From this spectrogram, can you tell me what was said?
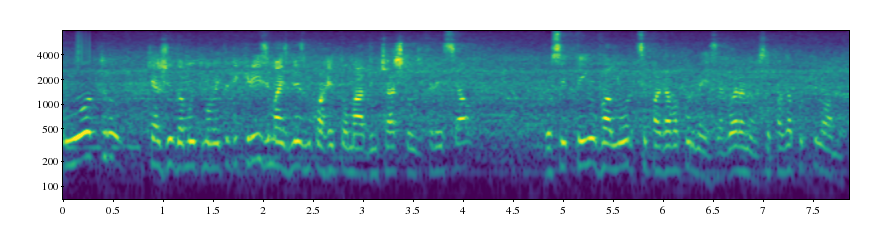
O outro que ajuda muito no momento de crise, mas mesmo com a retomada a gente acha que é um diferencial, você tem o valor que você pagava por mês. Agora não, você paga por quilômetro.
